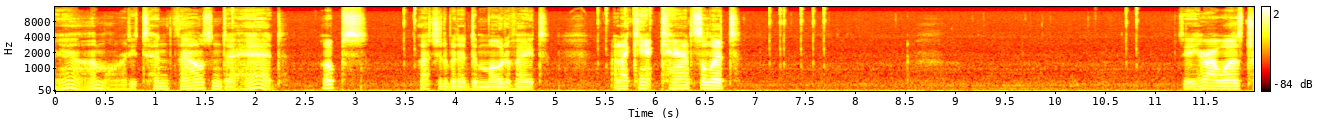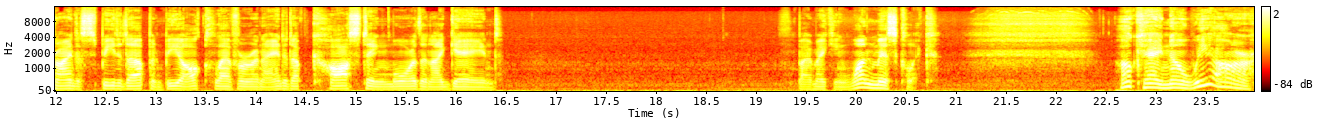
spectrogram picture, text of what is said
Yeah, I'm already 10,000 ahead. Oops. That should have been a demotivate. And I can't cancel it. See, here I was trying to speed it up and be all clever, and I ended up costing more than I gained. By making one misclick. Okay, no, we are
